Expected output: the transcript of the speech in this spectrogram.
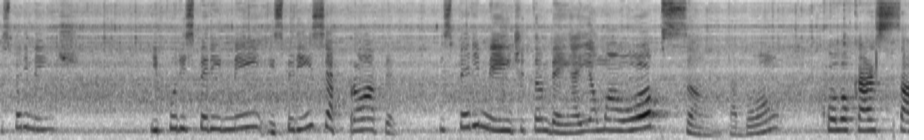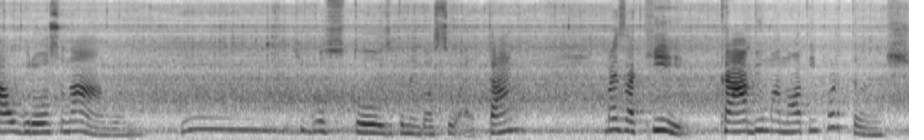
experimente. E por experiência própria, experimente também. Aí é uma opção, tá bom? Colocar sal grosso na água. Hum, que gostoso que o negócio é, tá? Mas aqui cabe uma nota importante.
